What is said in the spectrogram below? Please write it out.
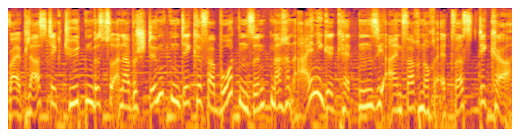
Weil Plastiktüten bis zu einer bestimmten Dicke verboten sind, machen einige Ketten sie einfach noch etwas dicker.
